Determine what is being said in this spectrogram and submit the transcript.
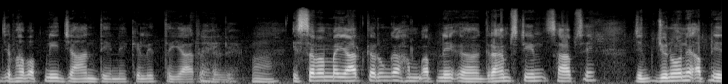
जब हम अपनी जान देने के लिए तैयार रहेंगे। इस समय मैं याद करूँगा हम अपने ग्राहम स्टेन साहब से जिन जिन्होंने अपनी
